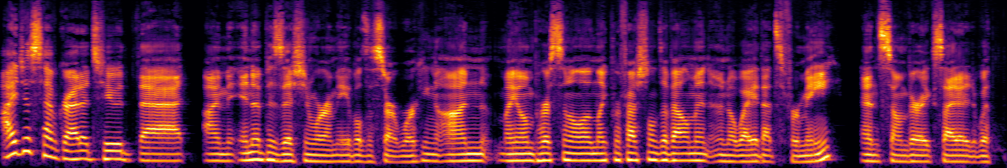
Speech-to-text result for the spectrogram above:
I just have gratitude that I'm in a position where I'm able to start working on my own personal and like professional development in a way that's for me. And so I'm very excited with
